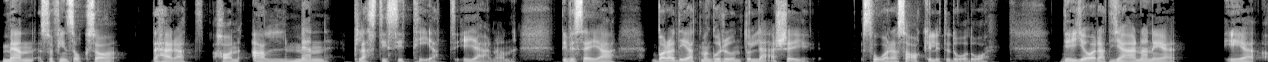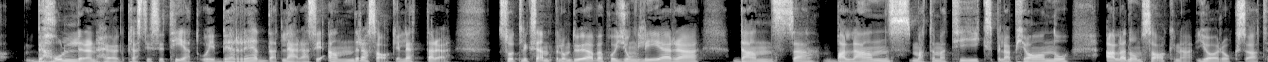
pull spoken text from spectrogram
men så finns också det här att ha en allmän plasticitet i hjärnan. Det vill säga, bara det att man går runt och lär sig svåra saker lite då och då, det gör att hjärnan är, är behåller en hög plasticitet och är beredd att lära sig andra saker lättare. Så till exempel om du övar på att jonglera, dansa, balans, matematik, spela piano. Alla de sakerna gör också att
